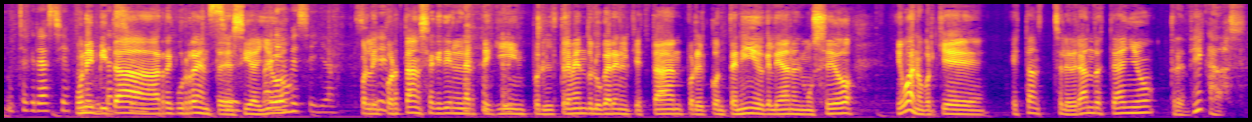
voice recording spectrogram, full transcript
muchas gracias. Una invitada recurrente, decía yo, por la importancia que tiene el Artequín, por el tremendo lugar en el que están, por el contenido que le dan al museo. Y bueno, porque están celebrando este año tres décadas.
